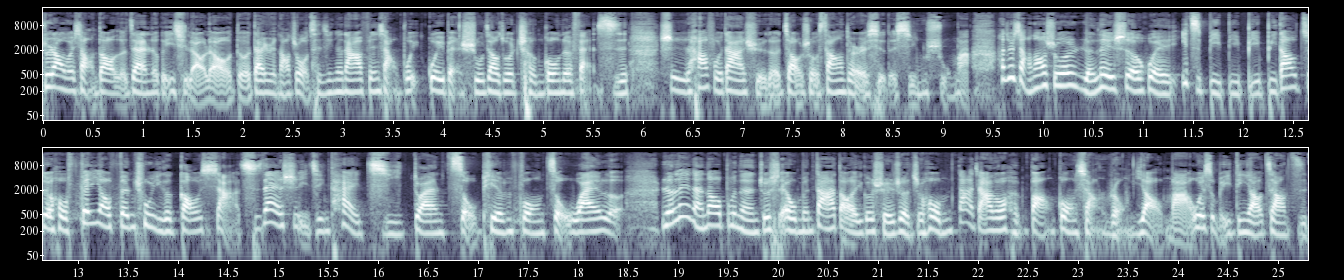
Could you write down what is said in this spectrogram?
就让我想到了，在那个一起聊聊的单元当中，我曾经跟大家分享过过一本书，叫做《成功的反思》，是哈佛大学的教授桑德尔写的新书嘛。他就讲到说，人类社会一直比比比比到最后，非要分出一个高下，实在是已经太极端，走偏锋，走歪了。人类难道不能就是哎，我们大家到一个水准之后，我们大家都很棒，共享荣耀吗？为什么一定要这样子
